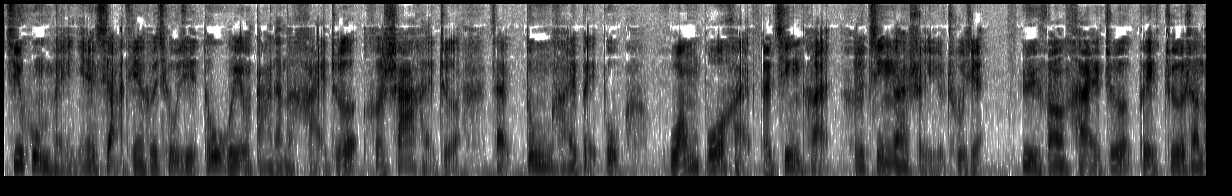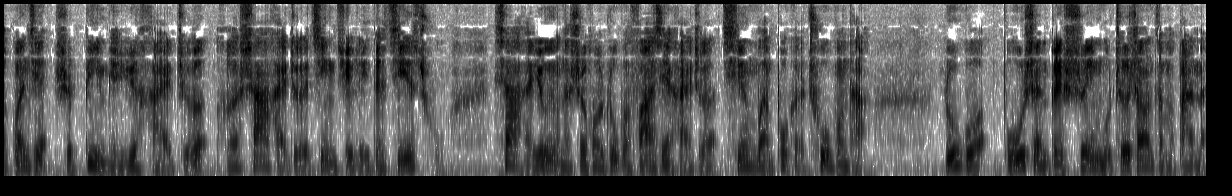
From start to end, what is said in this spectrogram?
几乎每年夏天和秋季都会有大量的海蜇和沙海蜇在东海北部、黄渤海的近海和近岸水域出现。预防海蜇被蜇伤的关键是避免与海蜇和沙海蜇近距离的接触。下海游泳的时候，如果发现海蜇，千万不可触碰它。如果不慎被水母蛰伤怎么办呢？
